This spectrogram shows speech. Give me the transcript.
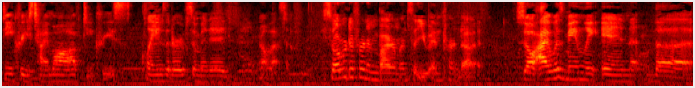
decrease time off decrease claims that are submitted and all that stuff. So what were different environments that you interned at. So i was mainly in the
